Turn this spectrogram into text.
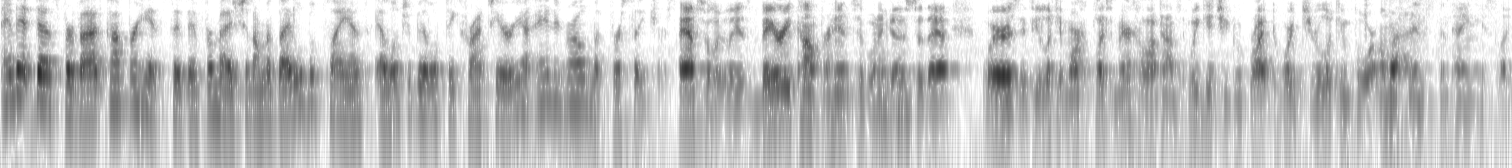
And it does provide comprehensive information on available plans, eligibility criteria, and enrollment procedures. Absolutely. It's very comprehensive when it goes Mm-hmm. to that. Whereas if you look at Marketplace America, a lot of times we get you right to what you're looking for almost Right. instantaneously.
